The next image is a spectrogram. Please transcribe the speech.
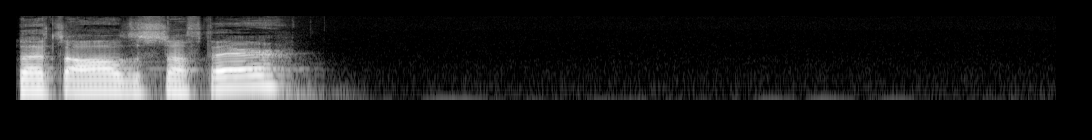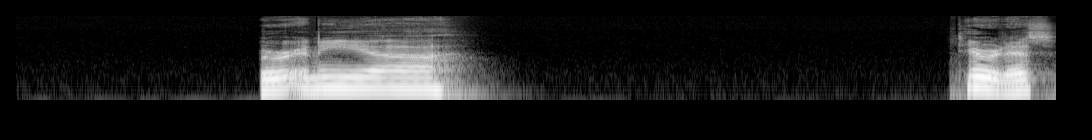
that's all the stuff there. there any uh here it is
